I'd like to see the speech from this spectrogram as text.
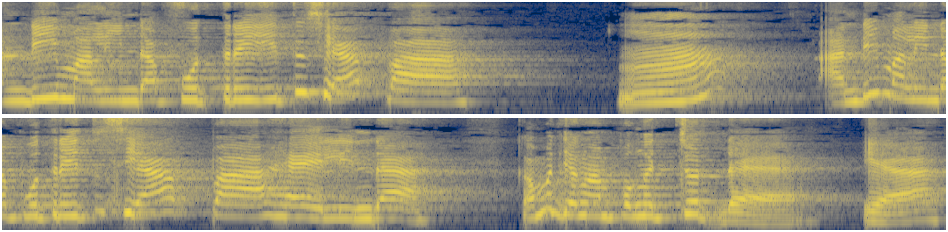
Andi Malinda Putri itu siapa? Hmm? Andi Malinda Putri itu siapa? Hei Linda, kamu jangan pengecut deh, ya.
